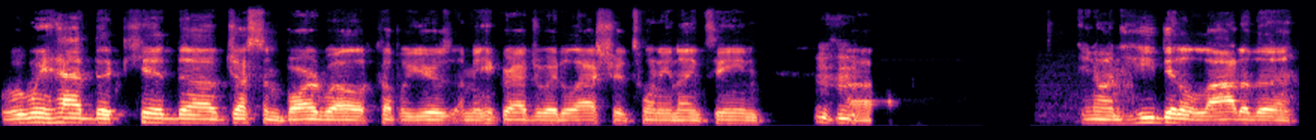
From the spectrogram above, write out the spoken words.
when we had the kid uh, Justin Bardwell a couple years, I mean, he graduated last year, 2019. Mm-hmm. Uh, you know, and he did a lot of the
